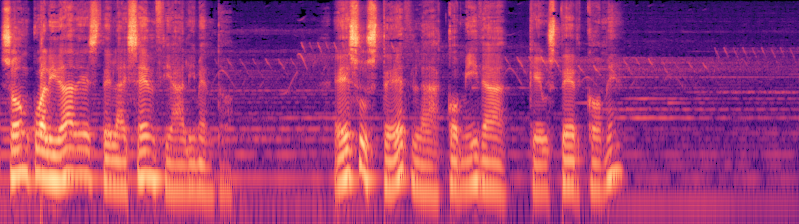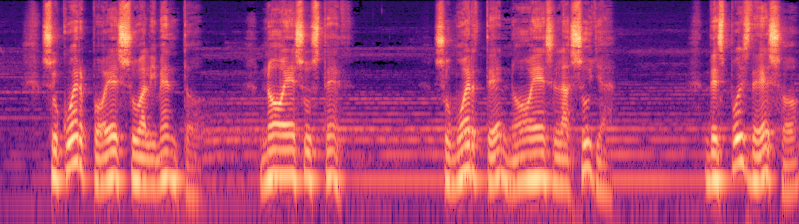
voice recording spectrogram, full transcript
son cualidades de la esencia alimento. ¿Es usted la comida que usted come? Su cuerpo es su alimento, no es usted. Su muerte no es la suya. Después de eso,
